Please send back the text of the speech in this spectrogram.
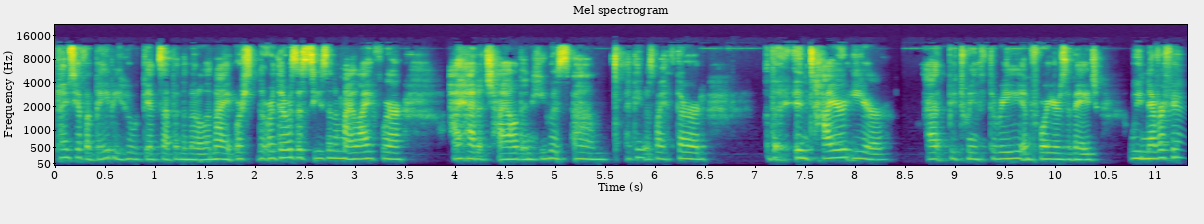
sometimes you have a baby who gets up in the middle of the night or, or there was a season of my life where I had a child and he was um, I think it was my third the entire year at between three and four years of age, we never figured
